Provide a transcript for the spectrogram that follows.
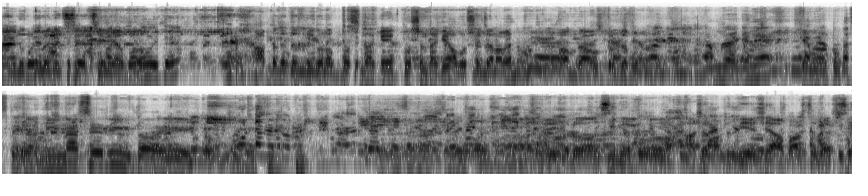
কিন্তু তুলে দিচ্ছে চিনি আপু। আপনাদের যদি কোনো প্রশ্ন থাকে কোশ্চেন থাকে অবশ্যই জানাবেন। আমরা উত্তর দেবো। আমরা এখানে ক্যামেরা ফোকাস করে এই হলো চিনি হাঁসের মাংস দিয়েছে আবার চলে আসছে।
